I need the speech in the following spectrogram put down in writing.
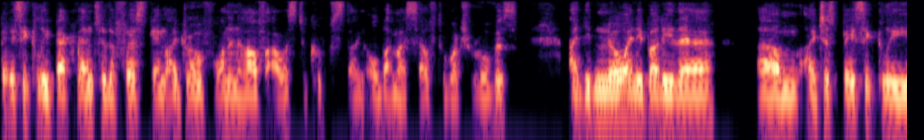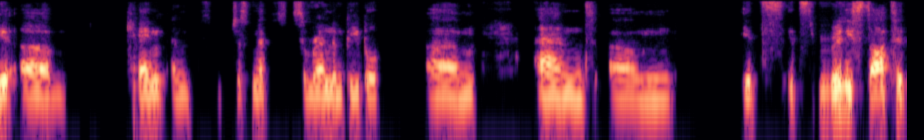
basically, back then to the first game, I drove one and a half hours to Kufstein all by myself to watch Rovers. I didn't know anybody there. Um, I just basically um, came and just met some random people. Um, and um, it's it's really started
